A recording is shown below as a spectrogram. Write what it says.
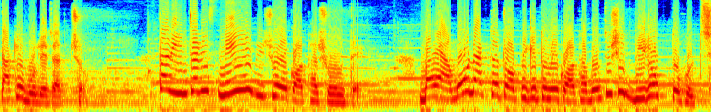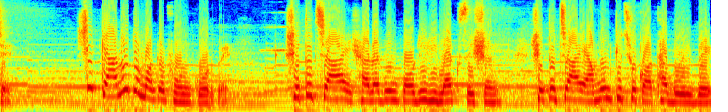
তাকে বলে যাচ্ছ। তার ইন্টারেস্ট নেই এই বিষয়ে কথা শুনতে। বা এমন একটা টপিকে তুমি কথা বলছো, সে বিরক্ত হচ্ছে। সে কেন তোমাকে ফোন করবে? সে তো চায় সারাদিন পরই রিল্যাক্সেশন সে তো চায় এমন কিছু কথা বলবে,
